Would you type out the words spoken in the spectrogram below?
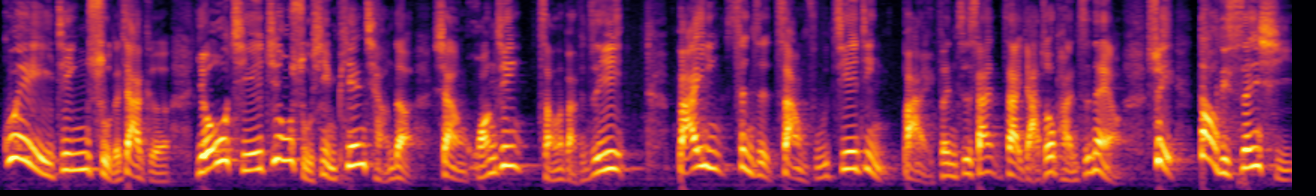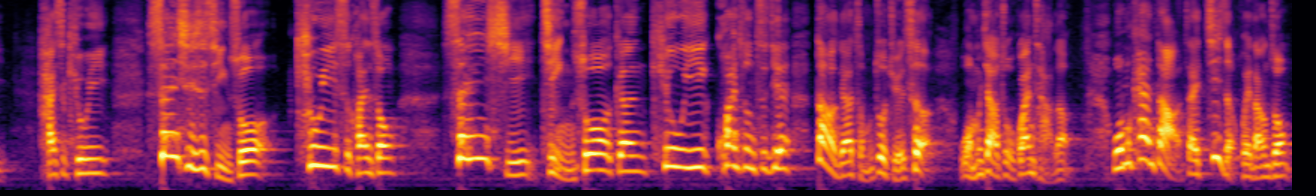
贵金属的价格，尤其金融属性偏强的，像黄金涨了百分之一，白银甚至涨幅接近百分之三，在亚洲盘之内啊，所以到底是升息还是 QE？升息是紧缩，QE 是宽松。升息紧缩跟 Q E 宽松之间到底要怎么做决策？我们就要做观察了。我们看到在记者会当中，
